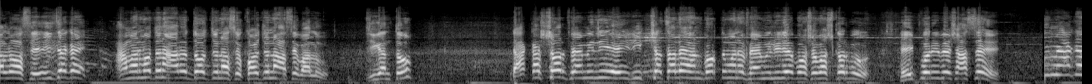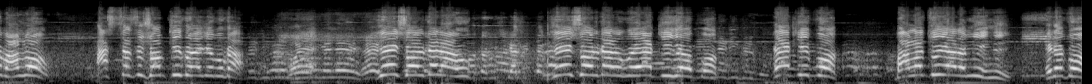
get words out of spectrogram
ভালো আছে? এই জায়গায় আমার মতন আরও দশজন আছে, কয়জন আছে ভালো? জিগান তো। ফ্যামিলি এই রিক্সা চালায় এখন বর্তমানে ফ্যামিলি বসবাস করব। এই পরিবেশ আছে। তুমি আগে ভালো। আস্তে আস্তে সব ঠিক হয়ে যাব গা। যে সরকার হোক, যে সরকার হোক, একই পথ একই পথ। ভালো তুই আর আমি এটা কো?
